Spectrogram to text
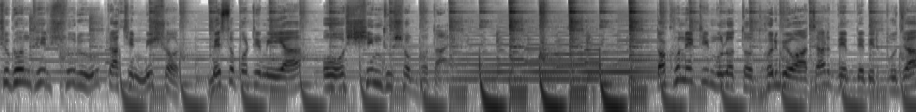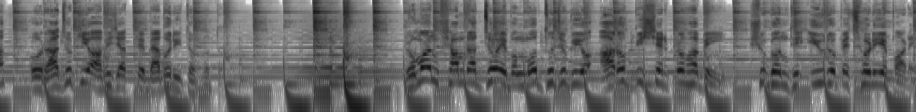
সুগন্ধির শুরু প্রাচীন মিশর, মেসোপটেমিয়া ও সিন্ধু সভ্যতায়। তখন এটি মূলত ধর্মীয় আচার, দেবদেবীর পূজা ও রাজকীয় আভিজাত্যে ব্যবহৃত হতো। রোমান সাম্রাজ্য এবং মধ্যযুগীয় আরব বিশ্বের প্রভাবেই সুগন্ধি ইউরোপে ছড়িয়ে পড়ে।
